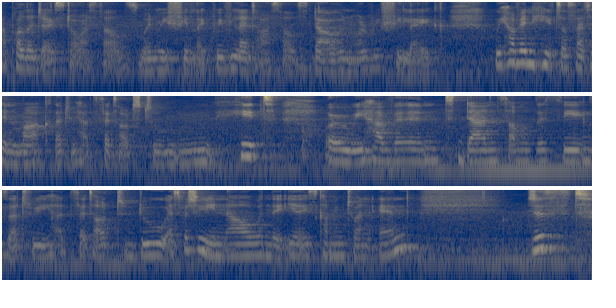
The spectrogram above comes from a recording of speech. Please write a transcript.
apologize to ourselves when we feel like we've let ourselves down or we feel like we haven't hit a certain mark that we had set out to hit or we haven't done some of the things that we had set out to do, especially now when the year is coming to an end just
